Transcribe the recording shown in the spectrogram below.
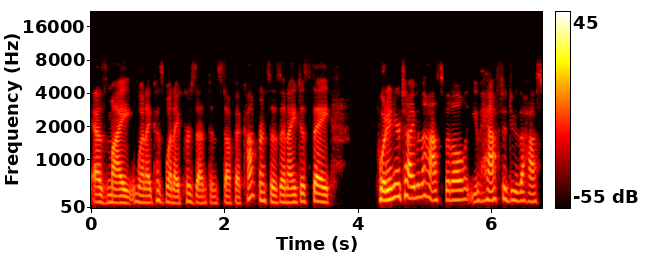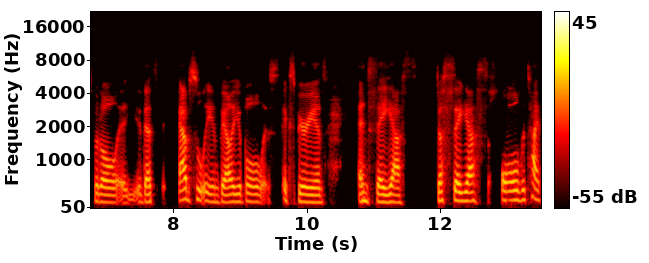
As my when I because when I present and stuff at conferences, and I just say, put in your time in the hospital. You have to do the hospital. Eh, that's absolutely invaluable experience and say yes. Just say yes all the time.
